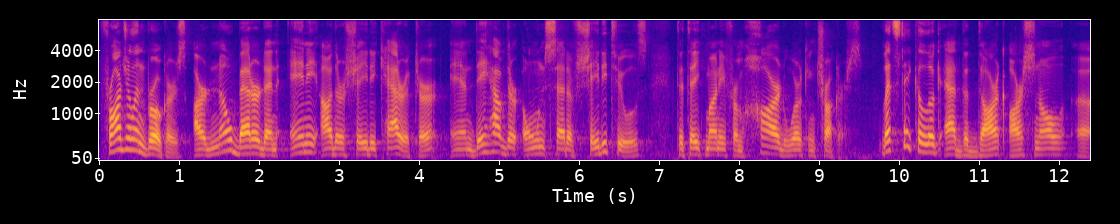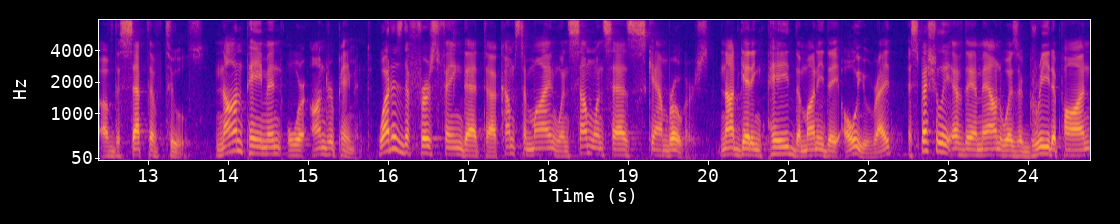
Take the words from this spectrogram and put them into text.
Fraudulent brokers are no better than any other shady character and they have their own set of shady tools to take money from hard-working truckers. Let's take a look at the dark arsenal uh, of deceptive tools. Non-payment or underpayment. What is the first thing that uh, comes to mind when someone says scam brokers? Not getting paid the money they owe you, right? Especially if the amount was agreed upon.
